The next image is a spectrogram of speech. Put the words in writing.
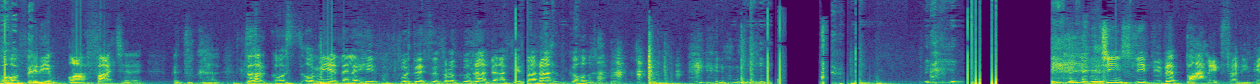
vă oferim o afacere. Pentru că doar cu o, o mie de lei vă puteți procura de la firma Rasco. Cinci litri de Palex, adică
